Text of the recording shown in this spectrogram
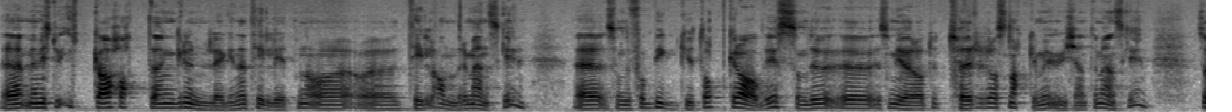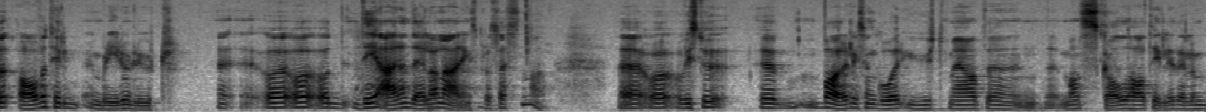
Eh, men hvis du ikke har hatt den grunnleggende tilliten og, og, til andre mennesker, eh, som du får bygget opp gradvis, som, du, eh, som gjør at du tør å snakke med ukjente mennesker, så av og til blir du lurt. Eh, og, og, og, det er en del av læringsprosessen. Eh, og, hvis du eh, bare liksom går ut med at man skal ha tillit, eller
